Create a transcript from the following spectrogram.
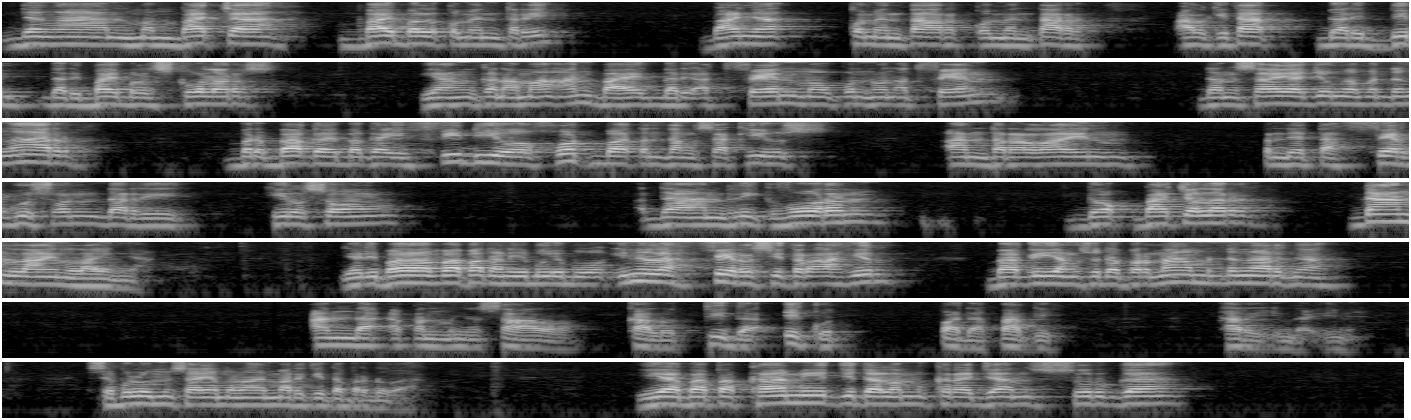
dengan membaca Bible commentary, banyak komentar-komentar Alkitab dari dari Bible scholars yang kenamaan baik dari Advent maupun non Advent dan saya juga mendengar berbagai-bagai video khotbah tentang Sakius antara lain pendeta Ferguson dari Hillsong dan Rick Warren, Doc Batchelor dan lain-lainnya. Jadi Bapak-bapak dan Ibu-ibu, inilah versi terakhir bagi yang sudah pernah mendengarnya. Anda akan menyesal kalau tidak ikut pada pagi hari indah ini. Sebelum saya mulai, mari kita berdoa. Ya Bapak kami di dalam kerajaan surga,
